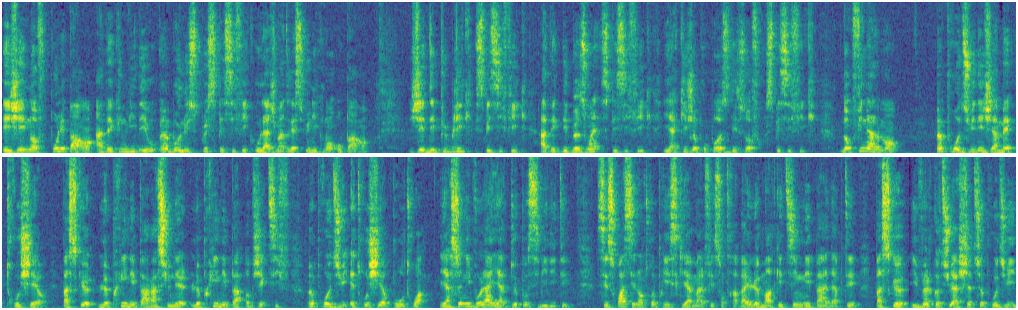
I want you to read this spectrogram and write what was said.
et j'ai une offre pour les parents avec une vidéo, un bonus plus spécifique où là je m'adresse uniquement aux parents. J'ai des publics spécifiques avec des besoins spécifiques et à qui je propose des offres spécifiques. Donc finalement, un produit n'est jamais trop cher parce que le prix n'est pas rationnel, le prix n'est pas objectif. Un produit est trop cher pour toi. Et à ce niveau-là, il y a deux possibilités. C'est soit c'est l'entreprise qui a mal fait son travail, le marketing n'est pas adapté parce qu'ils veulent que tu achètes ce produit,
